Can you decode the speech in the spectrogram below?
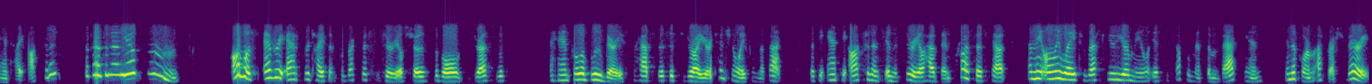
antioxidants, the fountain of youth? Hmm. Almost every advertisement for breakfast cereal shows the bowl dressed with a handful of blueberries. Perhaps this is to draw your attention away from the fact that the antioxidants in the cereal have been processed out, and the only way to rescue your meal is to supplement them back in in the form of fresh berries.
